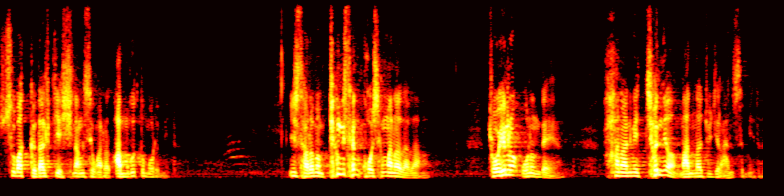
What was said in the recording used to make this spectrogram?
수박 그달기의 신앙생활을 아무것도 모릅니다. 이 사람은 평생 고생만 하다가 교회는 오는데 하나님이 전혀 만나주질 않습니다.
